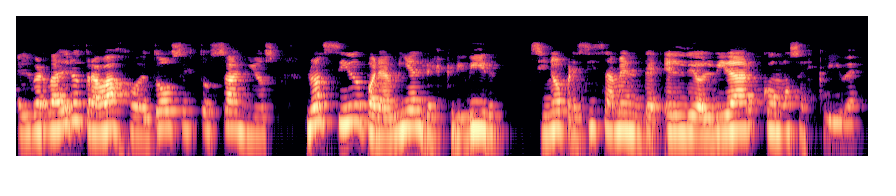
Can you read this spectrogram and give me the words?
el verdadero trabajo de todos estos años no ha sido para mí el de escribir, sino precisamente el de olvidar cómo se escribe.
